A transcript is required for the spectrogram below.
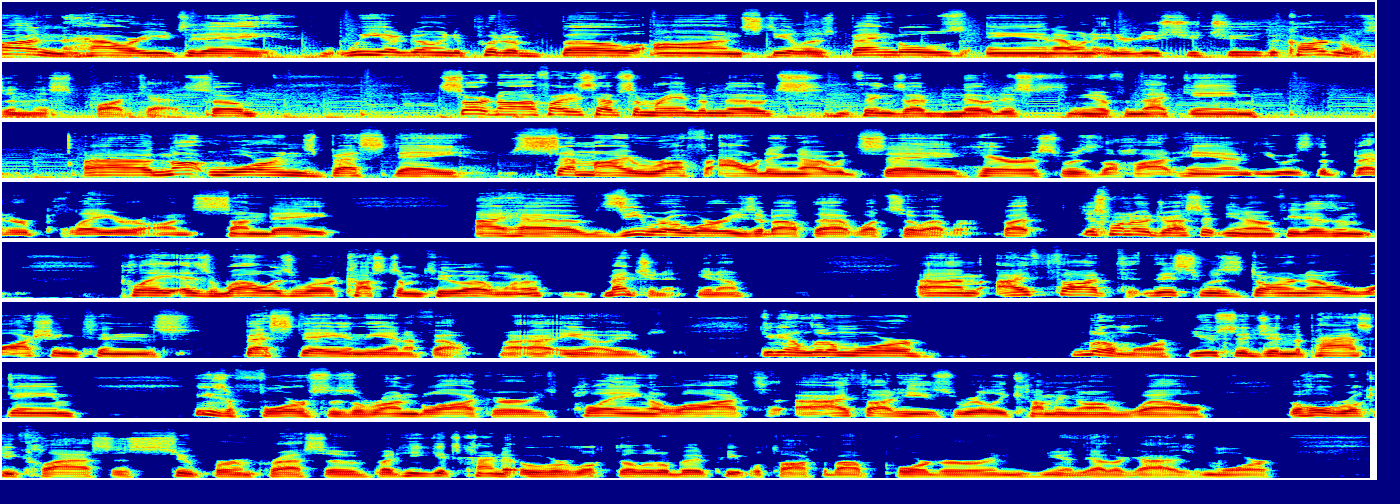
Everyone. How are you today? We are going to put a bow on Steelers Bengals, and I want to introduce you to the Cardinals in this podcast. So, starting off, I just have some random notes, things I've noticed, you know, from that game. Uh, not Warren's best day. Semi rough outing, I would say. Harris was the hot hand. He was the better player on Sunday. I have zero worries about that whatsoever. But just want to address it. You know, if he doesn't play as well as we're accustomed to, I want to mention it, you know. Um, I thought this was Darnell Washington's best day in the NFL. I, you know, getting a little more, little more usage in the pass game. He's a force as a run blocker. He's playing a lot. I thought he's really coming on well. The whole rookie class is super impressive, but he gets kind of overlooked a little bit. People talk about Porter and you know the other guys more.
